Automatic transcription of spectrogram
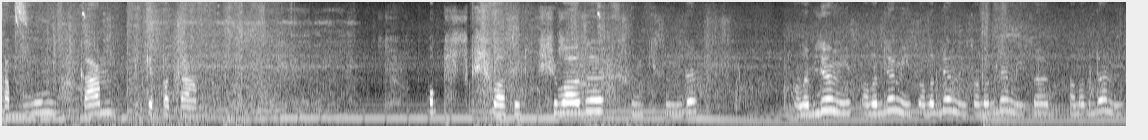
Kabum gam pike bakam. Hop sıkış var 8 kişi vardı. Şu ikisinde. Alabiliyor muyuz? Alabiliyor muyuz? Alabiliyor muyuz? Alabiliyor muyuz? Al- Alabiliyor muyuz?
